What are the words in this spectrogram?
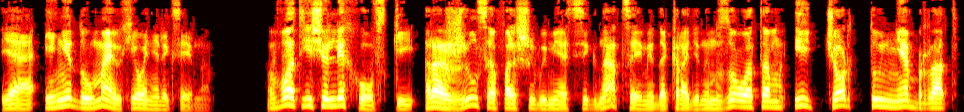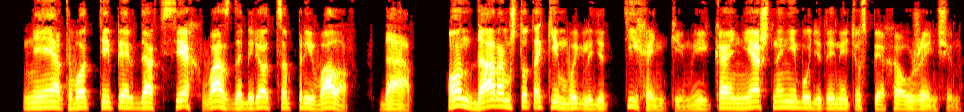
Я и не думаю, Хиония Алексеевна. Вот еще Леховский разжился фальшивыми ассигнациями да краденым золотом и черту не брат. Нет, вот теперь до всех вас доберется Привалов. Да, он даром, что таким выглядит тихоньким и, конечно, не будет иметь успеха у женщин.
